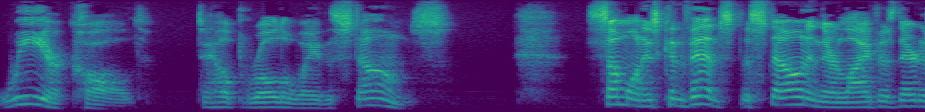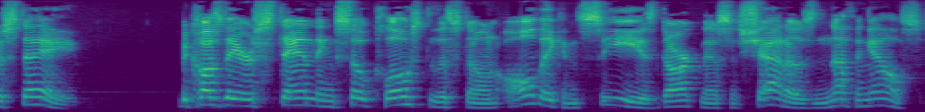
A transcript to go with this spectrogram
we are called to help roll away the stones. Someone is convinced the stone in their life is there to stay. Because they are standing so close to the stone, all they can see is darkness and shadows and nothing else.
